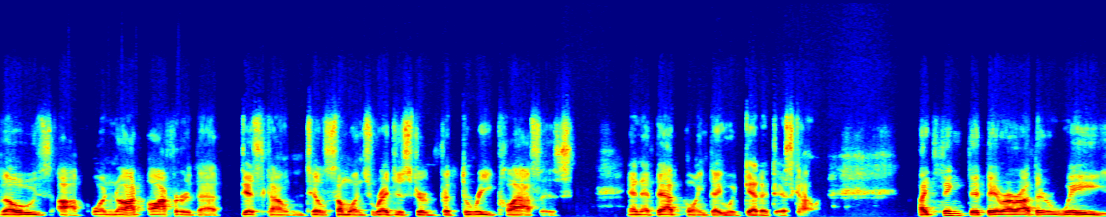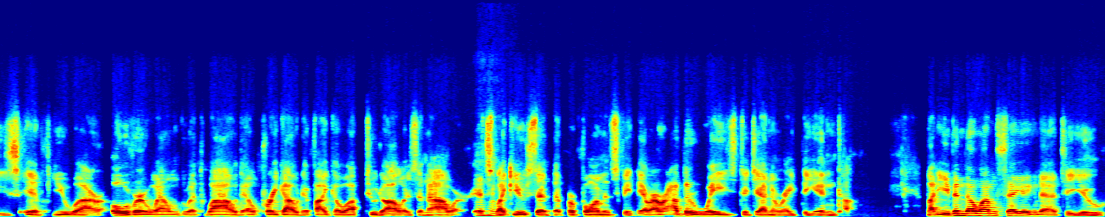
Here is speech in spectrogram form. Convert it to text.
those up or not offer that discount until someone's registered for three classes. And at that point, they would get a discount. I think that there are other ways if you are overwhelmed with, wow, they'll freak out if I go up $2 an hour. Mm-hmm. It's like you said, the performance fee. There are other ways to generate the income. But even though I'm saying that to you,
